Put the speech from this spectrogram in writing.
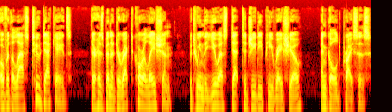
Over the last two decades, there has been a direct correlation between the U.S. debt to GDP ratio and gold prices.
